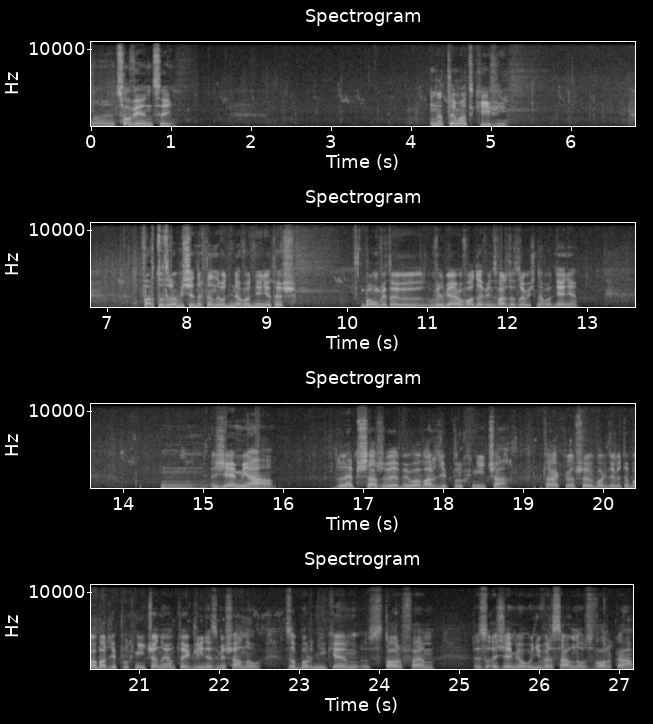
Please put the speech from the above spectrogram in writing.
E, Co więcej na temat kiwi. Warto zrobić jednak na nawodnienie też, bo mówię, to uwielbiają wodę, więc warto zrobić nawodnienie. Mm, Ziemia lepsza, żeby była bardziej próchnicza, tak, lepsze by gdyby to była bardziej próchnicza, no ja mam tutaj glinę zmieszaną z obornikiem, z torfem, z ziemią uniwersalną z worka.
